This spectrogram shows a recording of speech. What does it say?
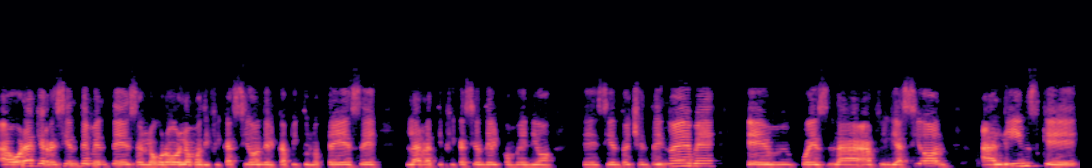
ahora que recientemente se logró la modificación del capítulo 13, la ratificación del convenio 189, em, pues la afiliación al IMSS, que,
